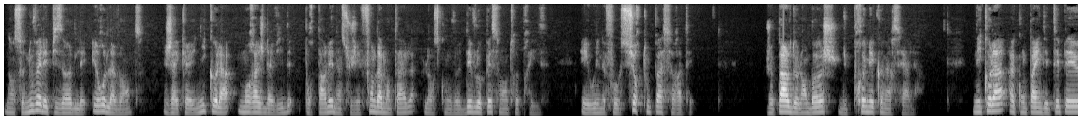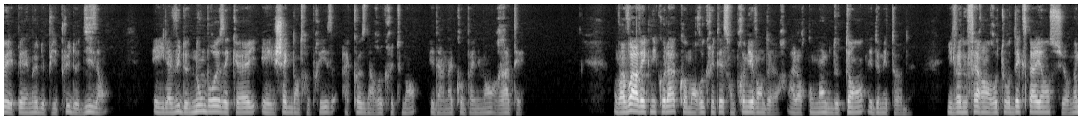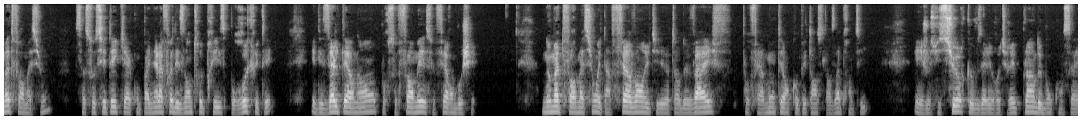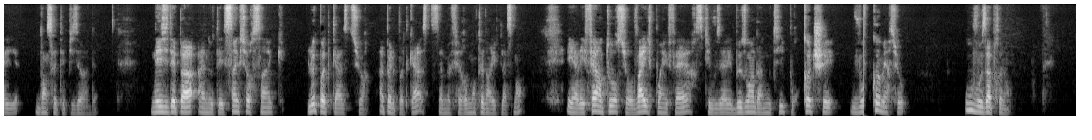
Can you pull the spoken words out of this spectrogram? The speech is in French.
Dans ce nouvel épisode Les héros de la vente, j'accueille Nicolas Morage-David pour parler d'un sujet fondamental lorsqu'on veut développer son entreprise et où il ne faut surtout pas se rater. Je parle de l'embauche du premier commercial. Nicolas accompagne des TPE et PME depuis plus de 10 ans et il a vu de nombreux écueils et échecs d'entreprise à cause d'un recrutement et d'un accompagnement raté. On va voir avec Nicolas comment recruter son premier vendeur alors qu'on manque de temps et de méthode il va nous faire un retour d'expérience sur Nomad Formation, sa société qui accompagne à la fois des entreprises pour recruter et des alternants pour se former et se faire embaucher. Nomad Formation est un fervent utilisateur de Vive pour faire monter en compétence leurs apprentis et je suis sûr que vous allez retirer plein de bons conseils dans cet épisode. N'hésitez pas à noter 5 sur 5 le podcast sur Apple Podcast, ça me fait remonter dans les classements et allez faire un tour sur vive.fr si vous avez besoin d'un outil pour coacher vos commerciaux ou vos apprenants.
